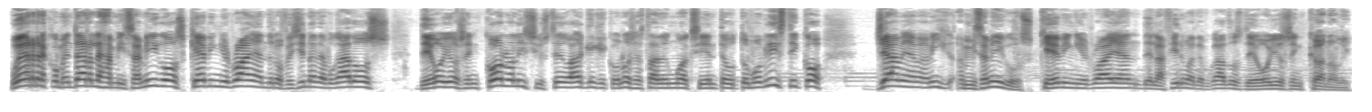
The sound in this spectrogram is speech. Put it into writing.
Voy a recomendarles a mis amigos Kevin y Ryan de la Oficina de Abogados de Hoyos en Connolly. Si usted o alguien que conoce ha estado en un accidente automovilístico, llame a, mi, a mis amigos Kevin y Ryan de la firma de abogados de Hoyos en Connolly.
